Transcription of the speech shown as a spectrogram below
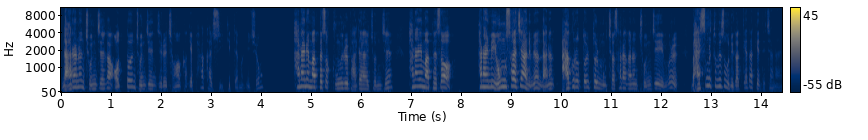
나라는 존재가 어떤 존재인지를 정확하게 파악할 수 있기 때문이죠. 하나님 앞에서 궁유를 받아야 할 존재, 하나님 앞에서 하나님이 용서하지 않으면 나는 악으로 똘똘 뭉쳐 살아가는 존재임을 말씀을 통해서 우리가 깨닫게 되잖아요.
